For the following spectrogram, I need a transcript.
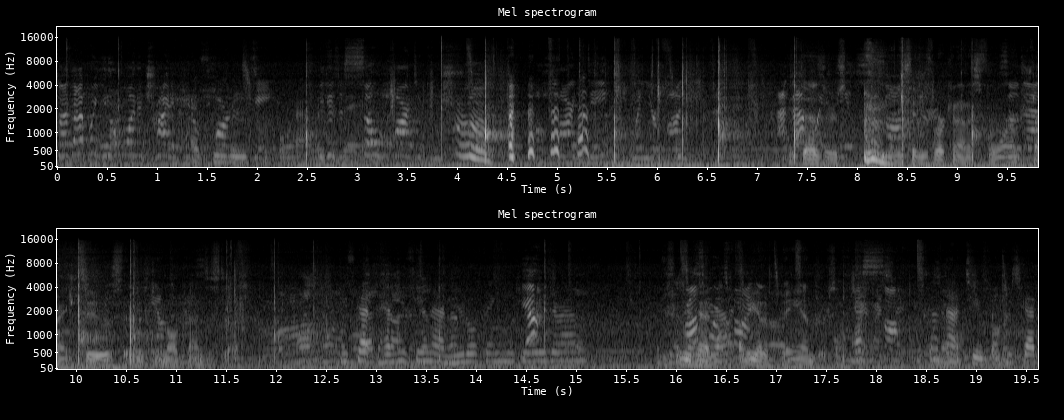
So at that point, you don't want to try to hit as a hard leaves date. for four hours Because it's so hard to control mm. a hard date when you're on defense. At It that does. point, There's. he said he's working on his form Frank too, so he's doing all kinds of stuff. He's got. Have you seen that noodle thing he carries around? He said he had. I thought he had a band or something. He's got that too, but he's got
